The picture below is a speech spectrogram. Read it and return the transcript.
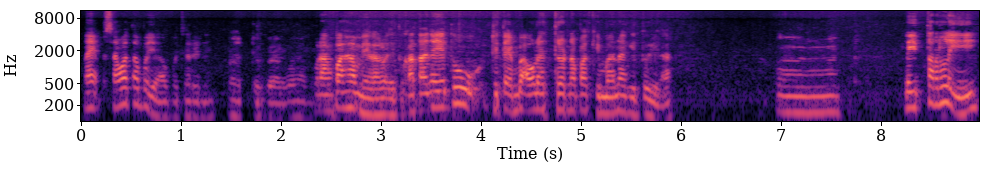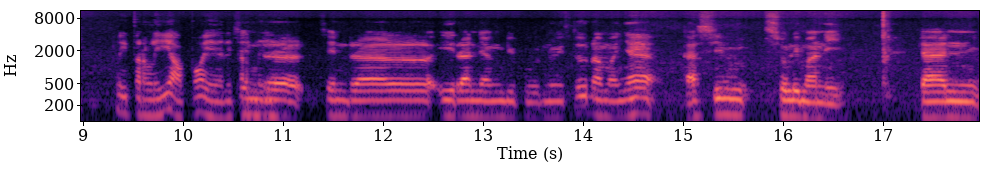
naik pesawat apa ya apa cari ini? Waduh, kurang paham. Kurang paham ya kalau itu. Katanya itu ditembak oleh drone apa gimana gitu ya. Hmm, literally, literally apa ya literally? Jenderal Jenderal Iran yang dibunuh itu namanya Qasim Soleimani. Dan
